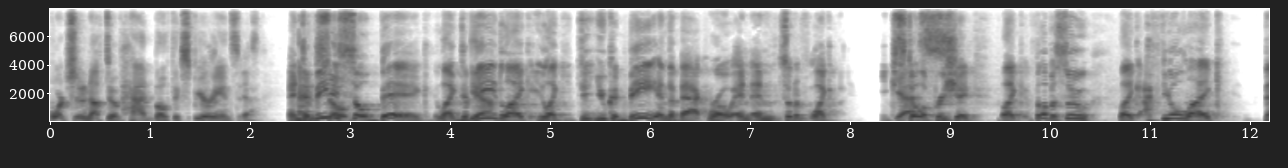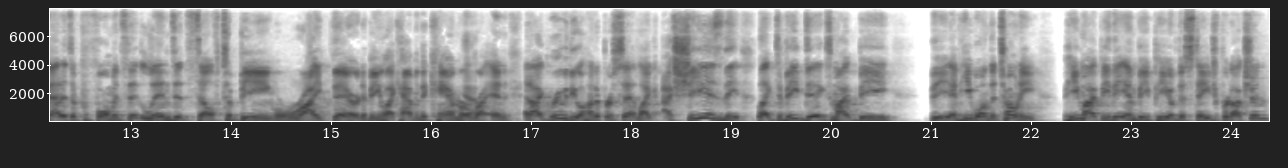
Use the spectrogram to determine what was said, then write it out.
fortunate enough to have had both experiences. Yeah. And, And David so- is so big. Like David, Yeah. like like you could be in the back row and and sort of like can still appreciate like Philippa Soo. Like I feel like that is a performance that lends itself to being right there, to being like having the camera Yeah. right. And and I agree with you 100. percent Like she is the like David Diggs might be the and he won the Tony. He might be the MVP of the stage production,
